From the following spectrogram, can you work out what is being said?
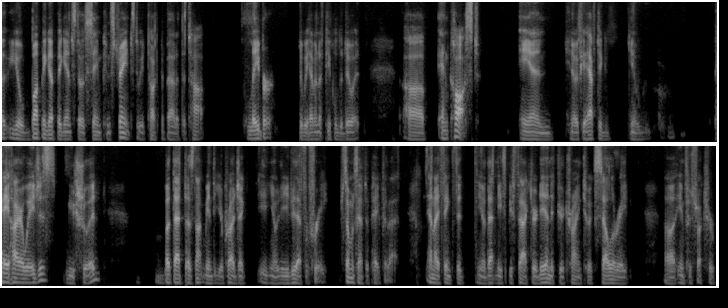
uh, you know, bumping up against those same constraints that we talked about at the top. Labor, do we have enough people to do it? Uh, and cost, and you know if you have to you know pay higher wages you should but that does not mean that your project you know you do that for free someone's going to have to pay for that and i think that you know that needs to be factored in if you're trying to accelerate uh, infrastructure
